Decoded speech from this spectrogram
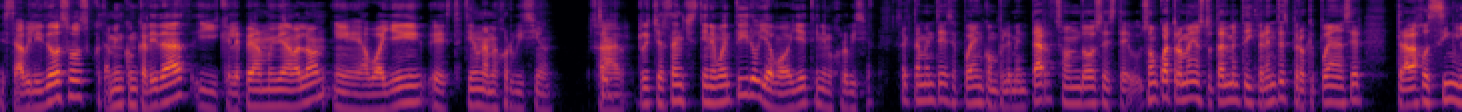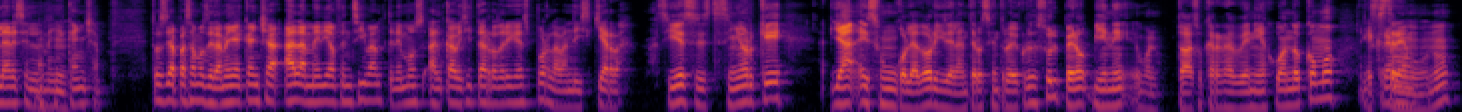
Este, habilidosos, también con calidad y que le pegan muy bien al balón. Eh, Abuayé este, tiene una mejor visión. O sea, Richard Sánchez tiene buen tiro y Abuayé tiene mejor visión. Exactamente, se pueden complementar. Son dos, este, son cuatro medios totalmente diferentes, pero que pueden hacer trabajos similares en la media cancha. Entonces ya pasamos de la media cancha a la media ofensiva. Tenemos al Cabecita Rodríguez por la banda izquierda. Así es, este señor que ya es un goleador y delantero centro del Cruz Azul, pero viene, bueno, toda su carrera venía jugando como Extremo. extremo, ¿no?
